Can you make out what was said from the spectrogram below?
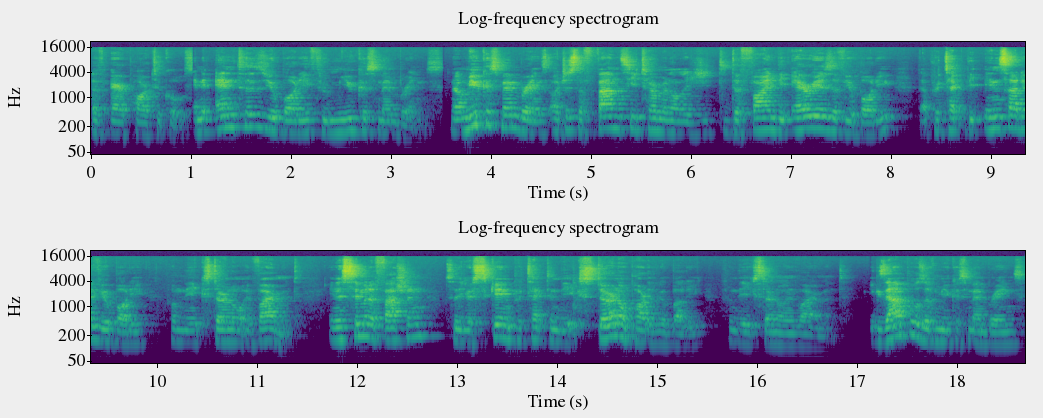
of air particles. And it enters your body through mucous membranes. Now, mucous membranes are just a fancy terminology to define the areas of your body that protect the inside of your body from the external environment. In a similar fashion to your skin protecting the external part of your body from the external environment. Examples of mucous membranes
